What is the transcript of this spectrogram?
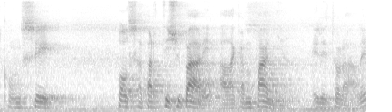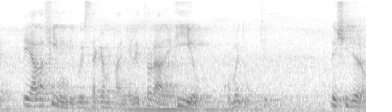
con sé, possa partecipare alla campagna elettorale e alla fine di questa campagna elettorale io, come tutti, deciderò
